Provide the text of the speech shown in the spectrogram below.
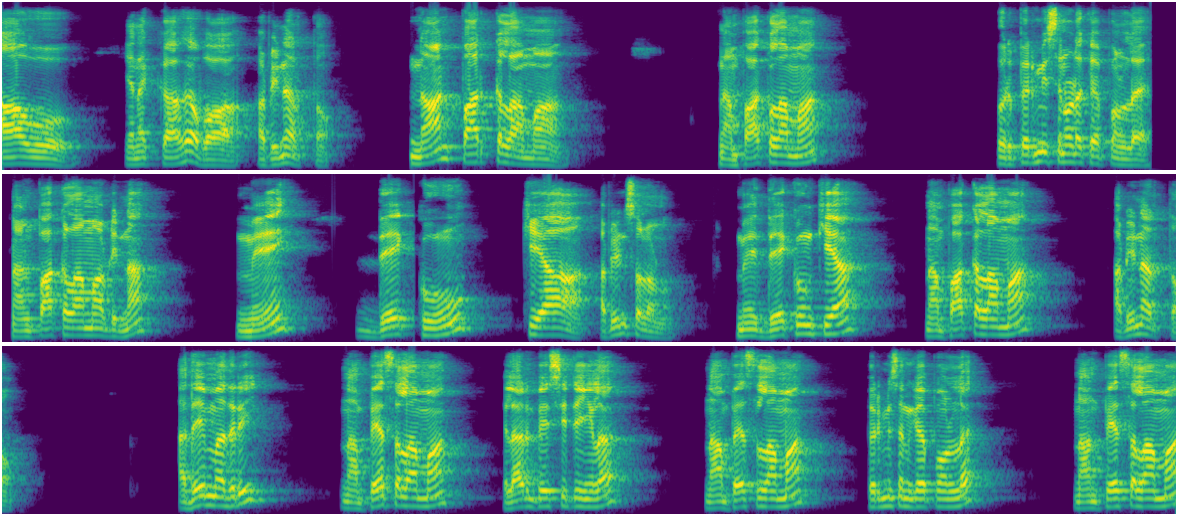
ஆவோ எனக்காக வா அப்படின்னு அர்த்தம். நான் பார்க்கலாமா? நான் பார்க்கலாமா? ஒரு பெர்மிஷனோட கேட்போம்ல. நான் பார்க்கலாமா அப்படின்னா மே தேக்கும் கியா அப்படின்னு சொல்லணும். மே தேக்கும் கியா நான் பார்க்கலாமா? அப்படின்னு அர்த்தம். அதே மாதிரி நான் பேசலாமா? எல்லாரும் பேசிட்டீங்களா? நான் பேசலாமா? பெர்மிஷன் கேட்போம்ல. நான் பேசலாமா?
